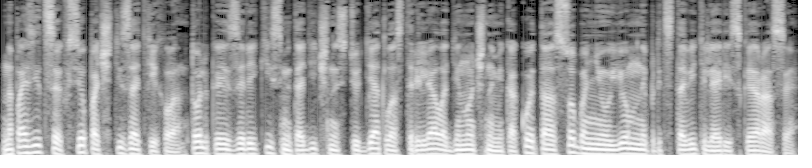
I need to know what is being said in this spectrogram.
На позициях все почти затихло, только из-за реки с методичностью дятла стрелял одиночными какой-то особо неуемный представитель арийской расы.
